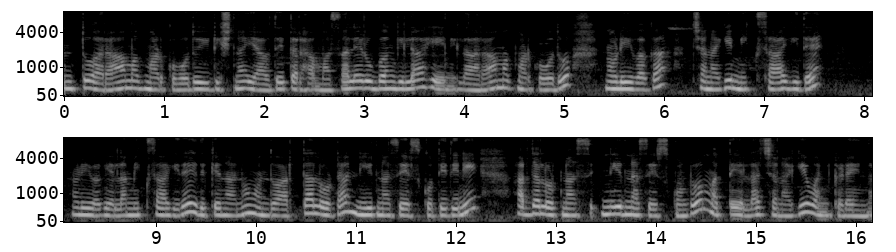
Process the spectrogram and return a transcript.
ಅಂತೂ ಆರಾಮಾಗಿ ಮಾಡ್ಕೋಬೋದು. ಈ ಡಿಶ್ನ ಯಾವುದೇ ತರಹ ಮಸಾಲೆ ರುಬ್ಬಂಗಿಲ್ಲ, ಏನಿಲ್ಲ, ಆರಾಮಾಗಿ ಮಾಡ್ಕೋಬೋದು. ನೋಡಿ ಇವಾಗ ಚೆನ್ನಾಗಿ ಮಿಕ್ಸ್ ಆಗಿದೆ. ನೋಡಿ, ಇವಾಗ ಎಲ್ಲ ಮಿಕ್ಸ್ ಆಗಿದೆ. ಇದಕ್ಕೆ ನಾನು ಒಂದು ಅರ್ಧ ಲೋಟ ನೀರನ್ನ ಸೇರಿಸ್ಕೊತಿದ್ದೀನಿ. ಅರ್ಧ ಲೋಟನ ನೀರನ್ನ ಸೇರಿಸ್ಕೊಂಡು ಮತ್ತೆ ಎಲ್ಲ ಚೆನ್ನಾಗಿ ಒಂದು ಕಡೆಯಿಂದ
